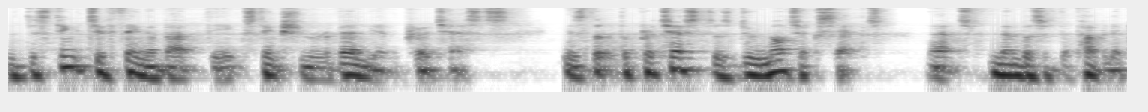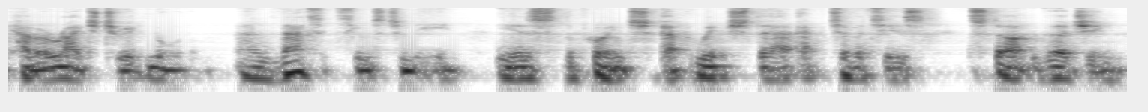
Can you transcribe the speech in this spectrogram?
The distinctive thing about the Extinction Rebellion protests is that the protesters do not accept that members of the public have a right to ignore them. And that, it seems to me, is the point at which their activities start verging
